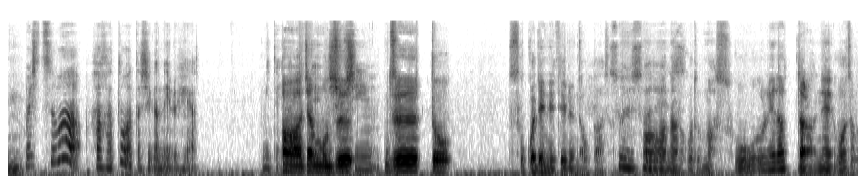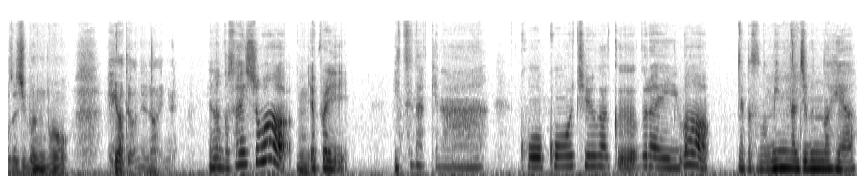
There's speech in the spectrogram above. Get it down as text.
うん。和室は母と私が寝る部屋みたいな。あーじゃあもうず主寝ずーっとそこで寝てるんだお母さん。そうですそうです。ああなるほど。まあそれだったらねわざわざ自分の部屋では寝ないね。でなんか最初はうん。やっぱり、いつだっけな高校中学ぐらいはなんかそのみんな自分の部屋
